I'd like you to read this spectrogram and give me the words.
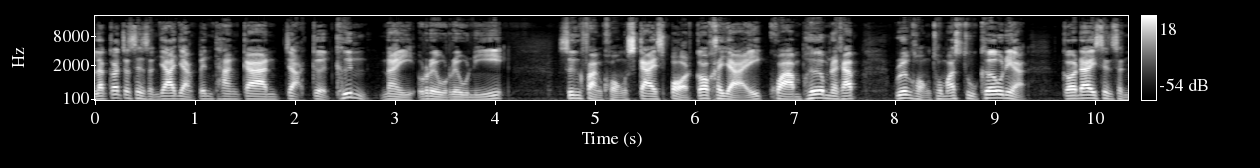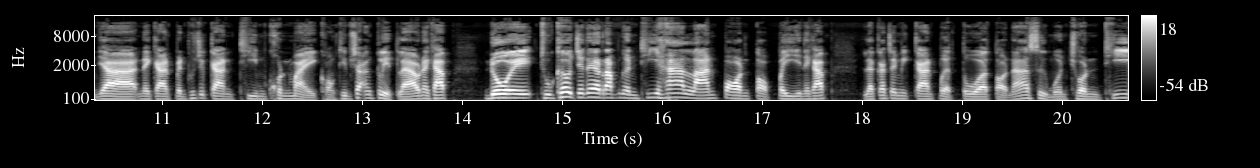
แล้วก็จะเซ็นสัญญาอย่างเป็นทางการจะเกิดขึ้นในเร็วๆนี้ ซึ่งฝั่งของ Sky Sport ก็ขยายความเพิ่มนะครับ เรื่องของโทมัสทูเคิลเนี่ยก็ได้เซ็นสัญญาในการเป็นผู้จัดการทีมคนใหม่ของทีมชาติอังกฤษแล้วนะครับ โดยทูเคิลจะได้รับเงินที่ 5 ล้านปอนด์ต่อปีนะครับ แล้วก็จะมีการเปิดตัวต่อหน้าสื่อมวลชนที่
